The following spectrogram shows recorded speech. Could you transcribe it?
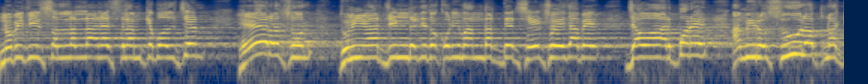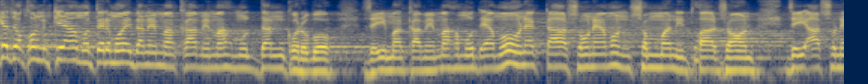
নবীজি সাল্লাল্লাহু আলাইহি সাল্লামকে বলছেন, হে রসুল, দুনিয়ার জিন্দগি তখন ইমানদারদের শেষ হয়ে যাবে, যাওয়ার পরে আমি রসুল আপনাকে যখন কেয়ামতের ময়দানে মাকামে মাহমুদ দান করব। যেই মাকামে মাহমুদ এমন একটা আসন, এমন সম্মানিত আসন, যেই আসনে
